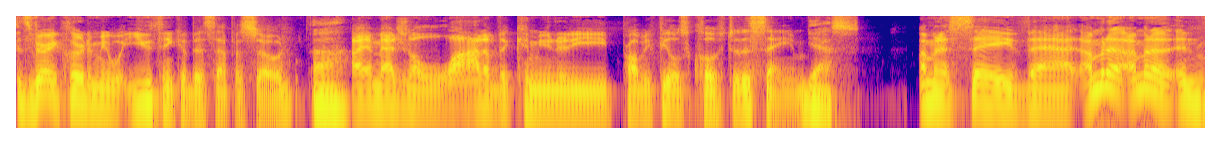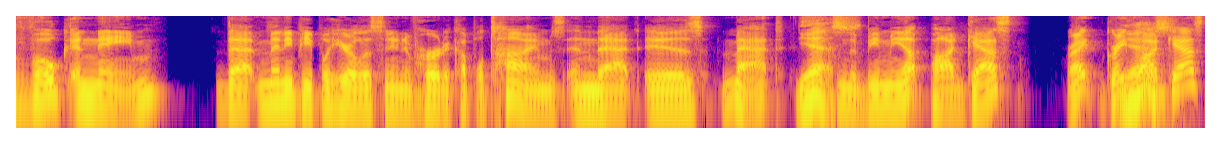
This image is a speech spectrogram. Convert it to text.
it's very clear to me what you think of this episode. Uh, I imagine a lot of the community probably feels close to the same. yes. I'm going to say that I'm going to I'm going to invoke a name that many people here listening have heard a couple times, and that is Matt Yes. from the Beam Me Up podcast. Right, great Yes. podcast.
